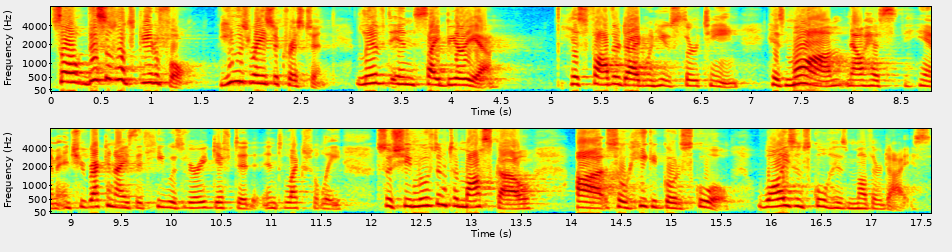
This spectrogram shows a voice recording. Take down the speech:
So, this is what's beautiful. He was raised a Christian, lived in Siberia, his father died when he was 13. His mom now has him, and she recognized that he was very gifted intellectually. So she moved him to Moscow uh, so he could go to school. While he's in school, his mother dies.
